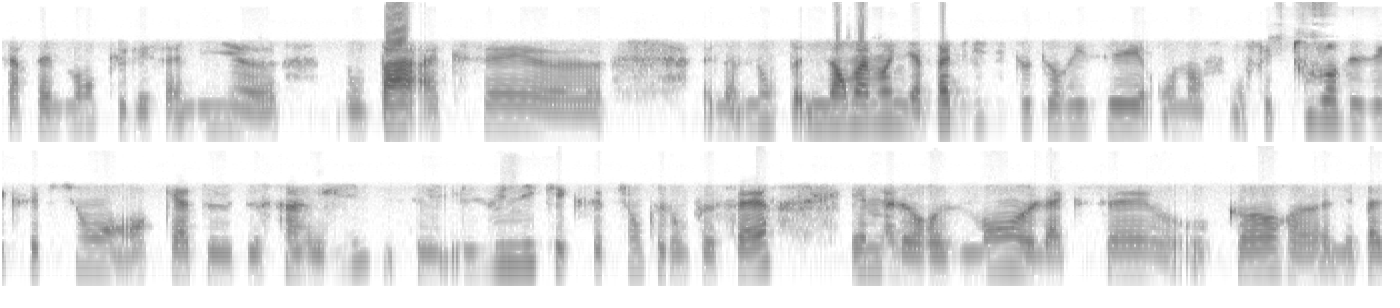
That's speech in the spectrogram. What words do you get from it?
certainement que les familles n'ont pas accès. Euh, normalement, il n'y a pas de visite autorisée. On, on fait toujours des exceptions en cas de, de fin de vie. C'est l'unique exception que l'on peut faire. Et malheureusement, euh, l'accès au corps euh, n'est pas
